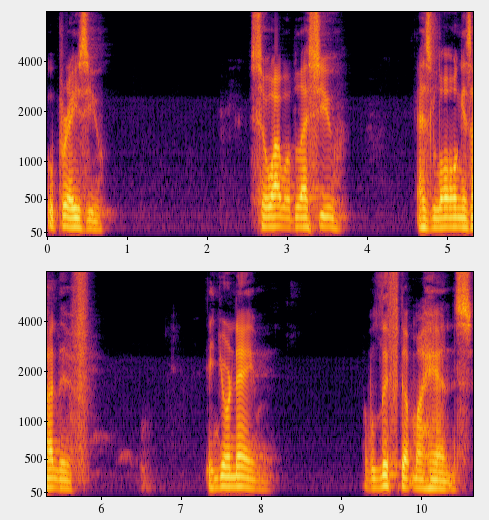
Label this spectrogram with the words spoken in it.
will praise you. So I will bless you as long as I live. In your name, I will lift up my hands.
